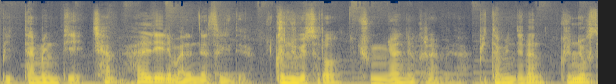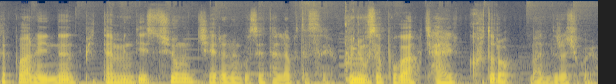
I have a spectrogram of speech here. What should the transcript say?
비타민 D 참 할 일이 많은 녀석인데요. 근육에서도 중요한 역할을 합니다. 비타민 D는 근육 세포 안에 있는 비타민 D 수용체라는 곳에 달라붙었어요. 근육 세포가 잘 크도록 만들어주고요.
